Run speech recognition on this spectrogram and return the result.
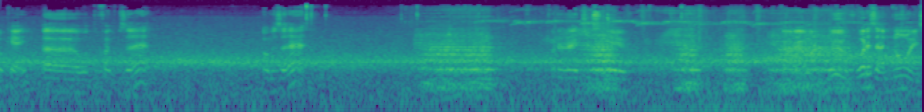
okay. Uh, what the fuck was that? What was that? What did I just do? Oh god, I want to move. What is that noise?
